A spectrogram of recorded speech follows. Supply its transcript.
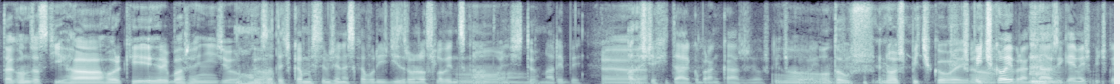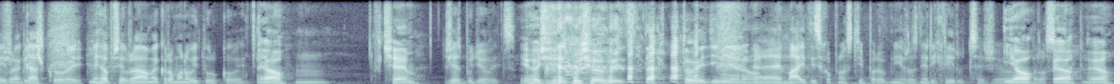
Tak Honza stíhá horky i rybaření, že jo? No, To- Honza teďka myslím, že dneska odjíždí zrovna do Slovinska No, na, to, no, to. na ryby. Jo, A ještě chytá jako brankář, že jo, špičkový. No, on to už, no špičkovej, no. Špičkový brankář, říkejme špičkový brankář. Špičkovej. My ho přirovnáme k Romanovi Turkovi, Jo? Hmm. V čem? že je z Budějovic. Jo, že je z Budějovic, tak to jedině, no. Eh, má i ty schopnosti podobný, hrozně rychlý ruce, že jo? Jo, Rozklep, jo, no. jo.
